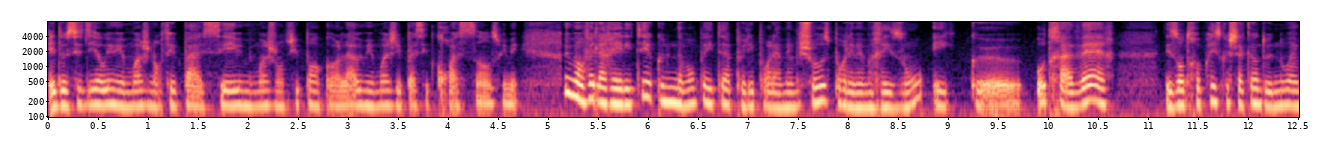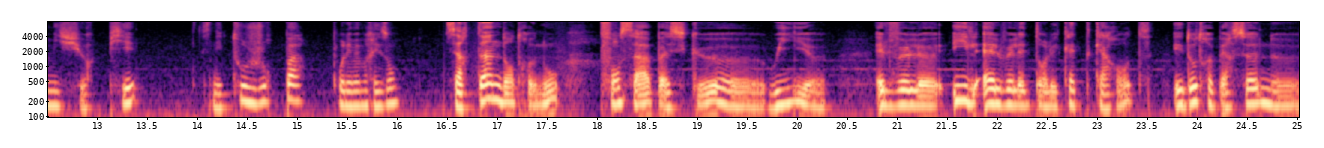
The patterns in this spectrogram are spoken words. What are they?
et de se dire oui mais moi je n'en fais pas assez, oui mais moi je n'en suis pas encore là, oui mais moi j'ai pas assez de croissance, oui mais oui mais en fait la réalité est que nous n'avons pas été appelés pour la même chose, pour les mêmes raisons et que au travers des entreprises que chacun de nous a mis sur pied, ce n'est toujours pas pour les mêmes raisons. Certains d'entre nous font ça parce que, euh, oui, euh, elles veulent, ils, elles veulent être dans le 440 et d'autres personnes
